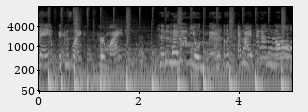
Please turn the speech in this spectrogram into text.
Same because like Hermione. Hermione. And I didn't know.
